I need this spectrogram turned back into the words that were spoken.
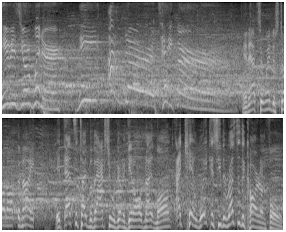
Here is your winner, The Undertaker. And that's a win to start off the night. If that's the type of action we're going to get all night long, I can't wait to see the rest of the card unfold.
